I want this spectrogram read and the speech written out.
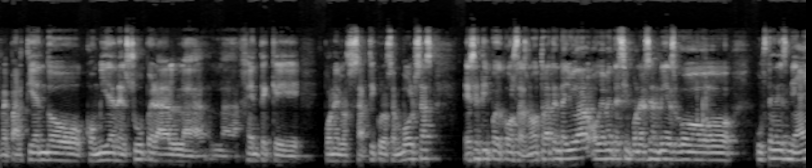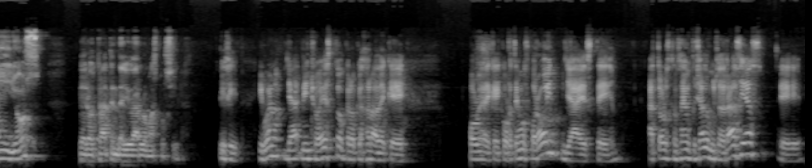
repartiendo comida en el súper a la, gente que pone los artículos en bolsas. Ese tipo de cosas, ¿no? Traten de ayudar, obviamente sin ponerse en riesgo ustedes ni a ellos, pero traten de ayudar lo más posible. Sí, sí. Y bueno, ya dicho esto, creo que es hora de que, de que cortemos por hoy. Ya este, a todos los que nos han escuchado, muchas gracias. Eh,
